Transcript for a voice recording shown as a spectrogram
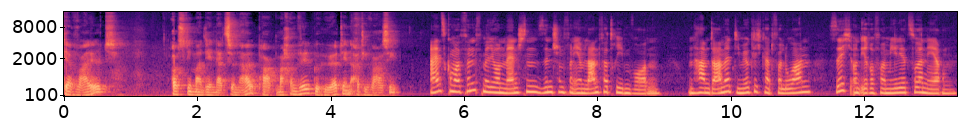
der Wald, aus dem man den Nationalpark machen will, gehört den Adivasi. 1,5 Millionen Menschen sind schon von ihrem Land vertrieben worden und haben damit die Möglichkeit verloren, sich und ihre Familie zu ernähren.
